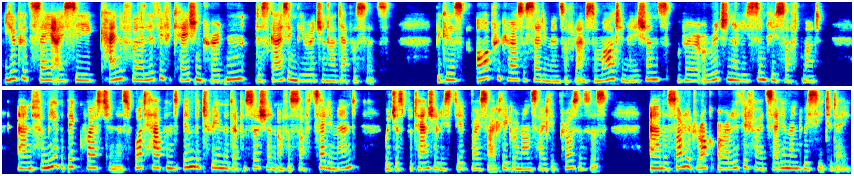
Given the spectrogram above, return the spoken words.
You could say I see kind of a lithification curtain disguising the original deposits. Because all precursor sediments of limestone alternations were originally simply soft mud. And for me, the big question is what happened in between the deposition of a soft sediment, which is potentially steered by cyclic or non cyclic processes, and the solid rock or lithified sediment we see today?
